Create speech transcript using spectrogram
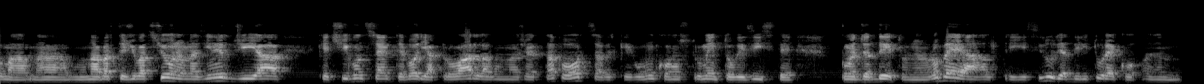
insomma, una, una partecipazione, una sinergia che ci consente poi di approvarla con una certa forza, perché comunque è uno strumento che esiste, come già detto, Unione Europea, altri istituti, addirittura ecco, ehm,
